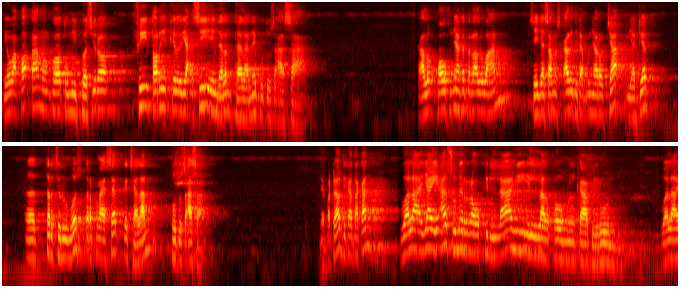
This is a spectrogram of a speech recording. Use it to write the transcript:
ya waqata mongko tumiba sira fi tariqil yaksi ing dalam dalane putus asa. Kalau khaufnya keterlaluan sehingga sama sekali tidak punya rojak, ya dia terjerumus, terpleset ke jalan putus asa. Ya padahal dikatakan wala yai'asu mir rauhillahi illal qaumul kafirun. Wala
